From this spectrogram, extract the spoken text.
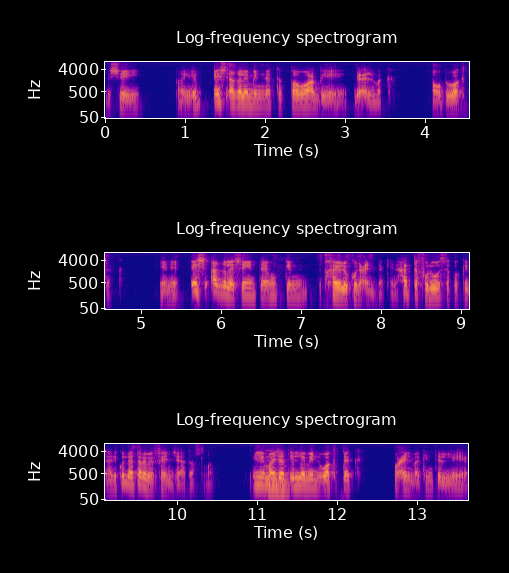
بشيء طيب إيش أغلى من إنك تتطوع بعلمك أو بوقتك؟ يعني إيش أغلى شيء أنت ممكن تتخيله يكون عندك؟ يعني حتى فلوسك وكده هذه كلها ترى من فين جات أصلا؟ هي ما جات إلا من وقتك وعلمك أنت اللي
